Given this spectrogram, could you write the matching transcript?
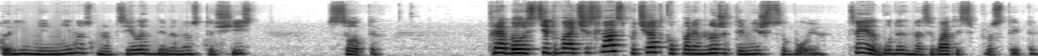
дорівнює мінус 0,96. Треба ось ці два числа спочатку перемножити між собою. Це буде називатись спростити.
